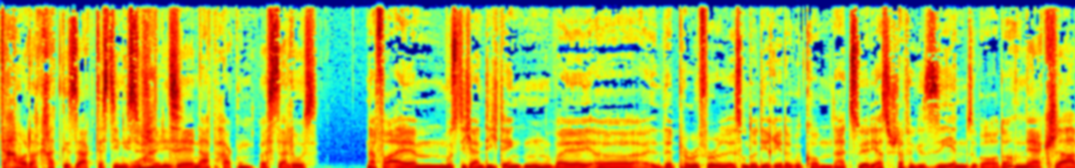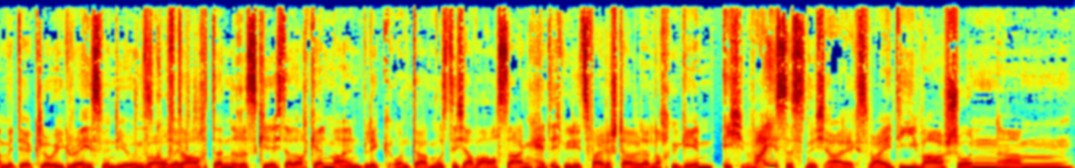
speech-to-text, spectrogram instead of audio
Da haben wir doch gerade gesagt, dass die nicht so What? schnell die Serien abhacken. Was ist da los? Na, vor allem musste ich an dich denken, weil äh, The Peripheral ist unter die Räder gekommen. Da hast du ja die erste Staffel gesehen sogar, oder? Na klar, mit der Chloe Grace, wenn die irgendwo auftaucht, dann riskiere ich da doch gern mal einen Blick. Und da musste ich aber auch sagen, hätte ich mir die zweite Staffel dann noch gegeben? Ich weiß es nicht, Alex, weil die war schon, ähm,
